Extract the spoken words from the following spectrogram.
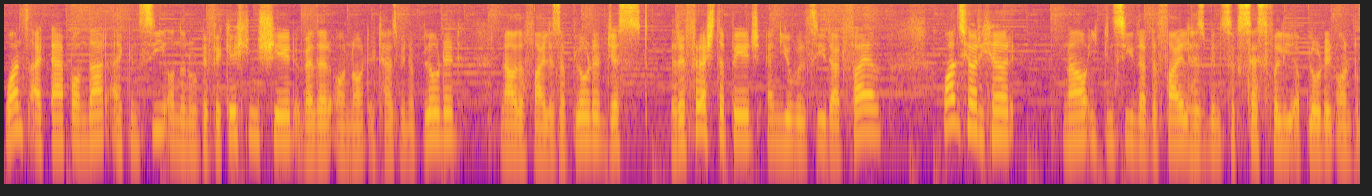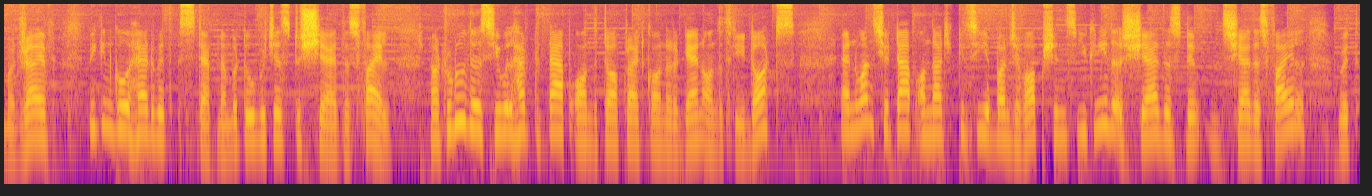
Once I tap on that, I can see on the notification shade whether or not it has been uploaded. Now the file is uploaded. Just refresh the page and you will see that file. Once you're here, now you can see that the file has been successfully uploaded onto my drive. We can go ahead with step number two, which is to share this file. Now to do this, you will have to tap on the top right corner again on the three dots. And once you tap on that, you can see a bunch of options. You can either share this share this file with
